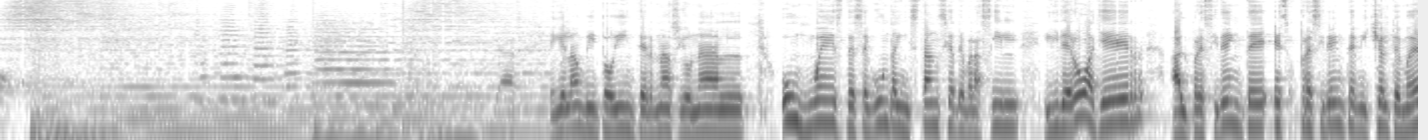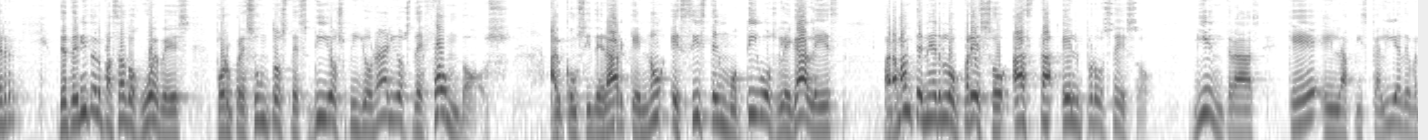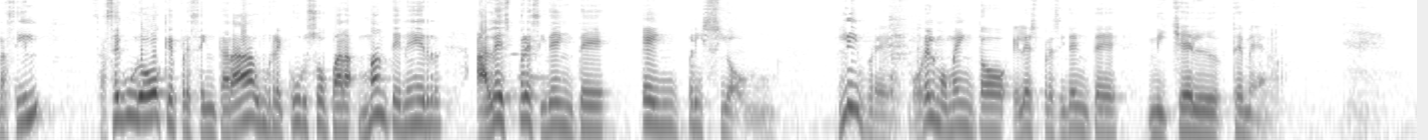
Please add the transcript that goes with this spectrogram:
En el ámbito internacional, un juez de segunda instancia de Brasil lideró ayer al presidente, expresidente Michel Temer, detenido el pasado jueves por presuntos desvíos millonarios de fondos al considerar que no existen motivos legales para mantenerlo preso hasta el proceso, mientras que en la Fiscalía de Brasil se aseguró que presentará un recurso para mantener al expresidente en prisión. Libre por el momento el expresidente Michel Temer.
